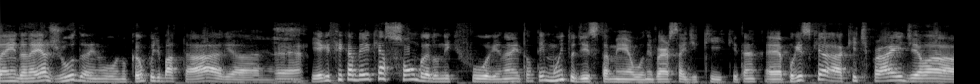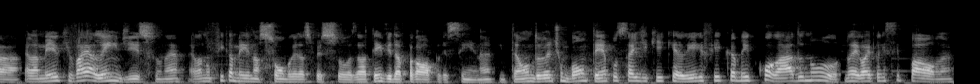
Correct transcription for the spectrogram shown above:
ainda, né? E ajuda no, no campo de batalha. É. E ele fica meio que a sombra do Nick Fury, né? Então tem muito disso também, o universo sidekick, né? É por isso que a Kit Pride, ela, ela meio que vai além disso, né? Ela não fica meio na sombra das pessoas, ela tem vida própria, assim, né? Então, durante um bom tempo, o sidekick ali, ele fica meio colado no, no herói principal, né?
